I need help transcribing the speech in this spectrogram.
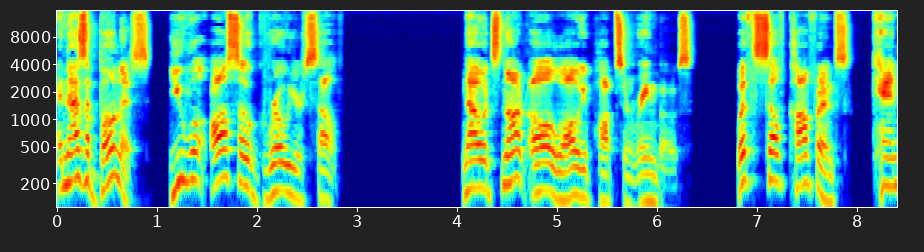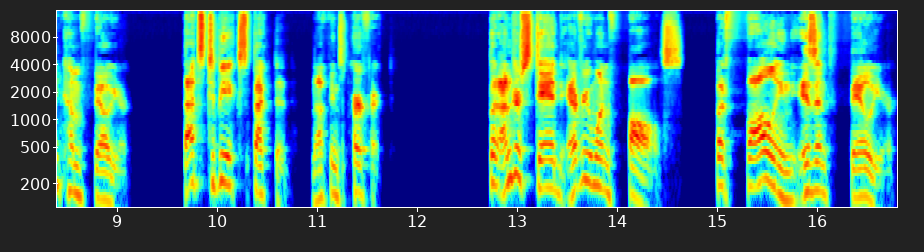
And as a bonus, you will also grow yourself. Now, it's not all lollipops and rainbows. With self confidence can come failure. That's to be expected. Nothing's perfect. But understand everyone falls. But falling isn't failure.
